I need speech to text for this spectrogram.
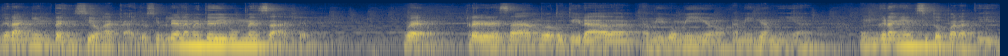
gran intención acá, yo simplemente digo un mensaje. Bueno, regresando a tu tirada, amigo mío, amiga mía, un gran éxito para ti.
